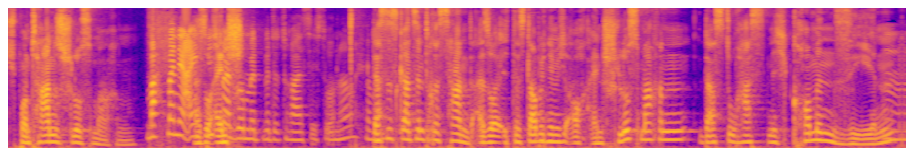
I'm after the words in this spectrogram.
spontanes Schlussmachen. Macht man ja eigentlich Also nicht mehr so mit Mitte 30 so, ne? Wenn Das ist ganz interessant. Also das glaube ich nämlich auch. Ein Schlussmachen, das du hast nicht kommen Mhm. sehen.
